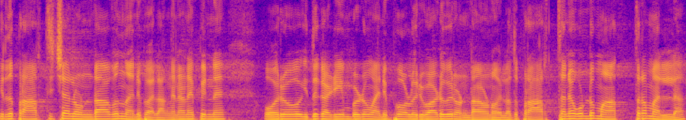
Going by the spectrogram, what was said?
ഇരുന്ന് പ്രാർത്ഥിച്ചാൽ ഉണ്ടാവുന്ന അനുഭവമല്ല. അങ്ങനെയാണെങ്കിൽ പിന്നെ ഓരോ ഇത് കഴിയുമ്പോഴും അനുഭവങ്ങൾ ഒരുപാട് പേർ ഉണ്ടാവണമല്ലോ. അത് പ്രാർത്ഥന കൊണ്ട് മാത്രമല്ല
